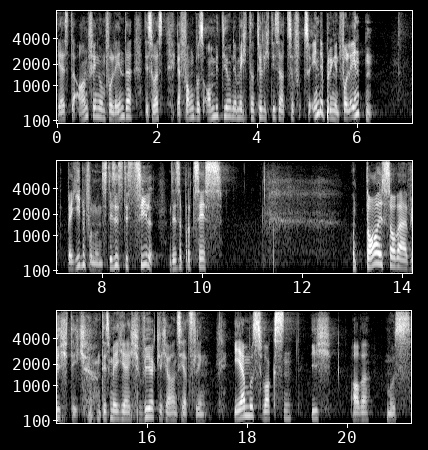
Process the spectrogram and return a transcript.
er ist der Anfänger und Vollender. Das heißt, er fängt was an mit dir und er möchte natürlich das auch zu, zu Ende bringen, vollenden. Bei jedem von uns. Das ist das Ziel und das ist ein Prozess. Und da ist aber auch wichtig, und das möchte ich euch wirklich auch ans Herz legen. Er muss wachsen, ich aber muss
